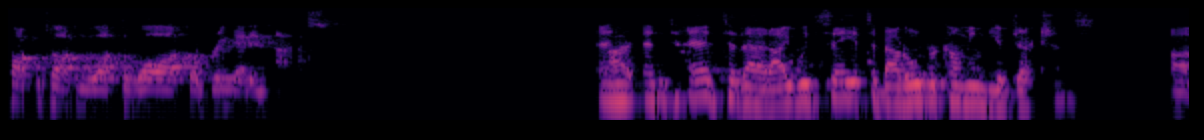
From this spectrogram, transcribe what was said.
talk the talk and walk the walk, or bring that in house. And, and to add to that, I would say it's about overcoming the objections. Uh,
